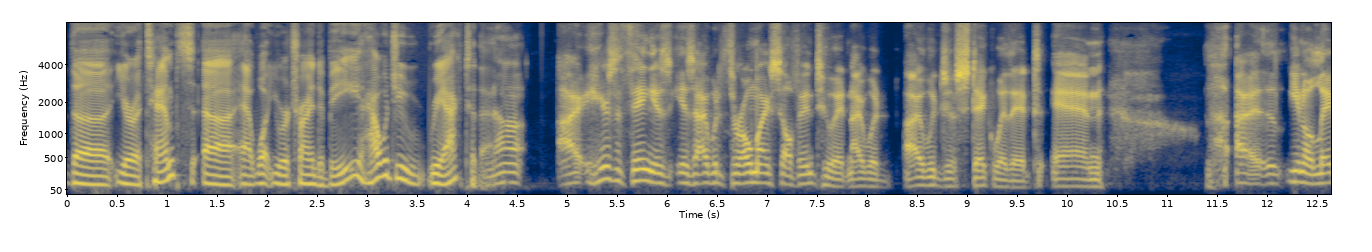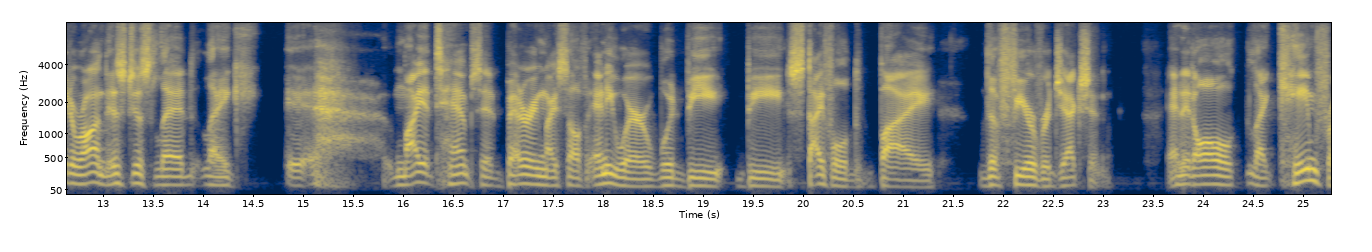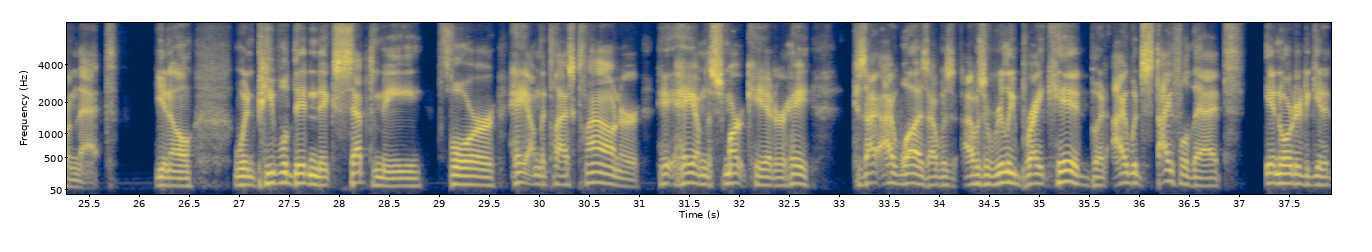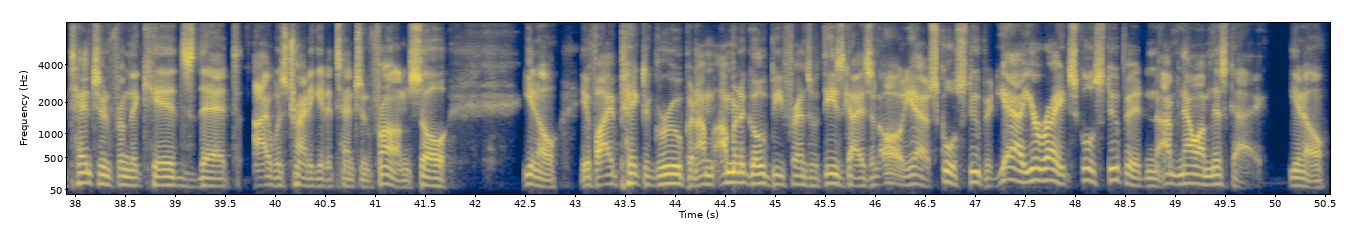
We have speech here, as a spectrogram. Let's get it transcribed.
the your attempts uh, at what you were trying to be? How would you react to that? No, I here's the thing: is is I would throw myself into it, and I would I would just stick with it, and I, you know, later on, this just led like eh, my attempts at bettering myself anywhere would be be stifled by the fear of rejection, and it all like came from that. You know, when people didn't accept me for, hey, I'm the class clown, or hey, hey I'm the smart kid, or hey, because I, I was, I was, I was a really bright kid, but I would stifle that in order to get attention from the kids that I was trying to get attention from. So, you know, if I picked a group and I'm I'm to go be friends with these guys and oh yeah, school's stupid. Yeah, you're right, school's stupid and I'm now I'm this guy. you know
